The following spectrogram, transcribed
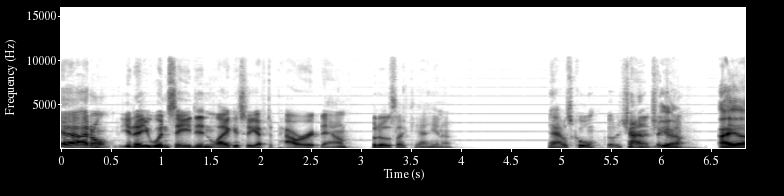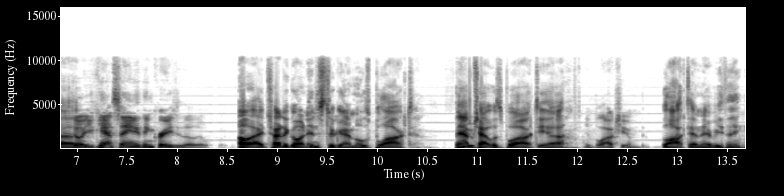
yeah, I don't, you know, you wouldn't say you didn't like it, so you have to power it down. But it was like, yeah, you know, yeah, it was cool. Go to China, check it Yeah. out. I uh, no, you can't say anything crazy though. though. oh, I tried to go on Instagram. It was blocked. Snapchat was blocked. Yeah, It blocks you. blocked and everything.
